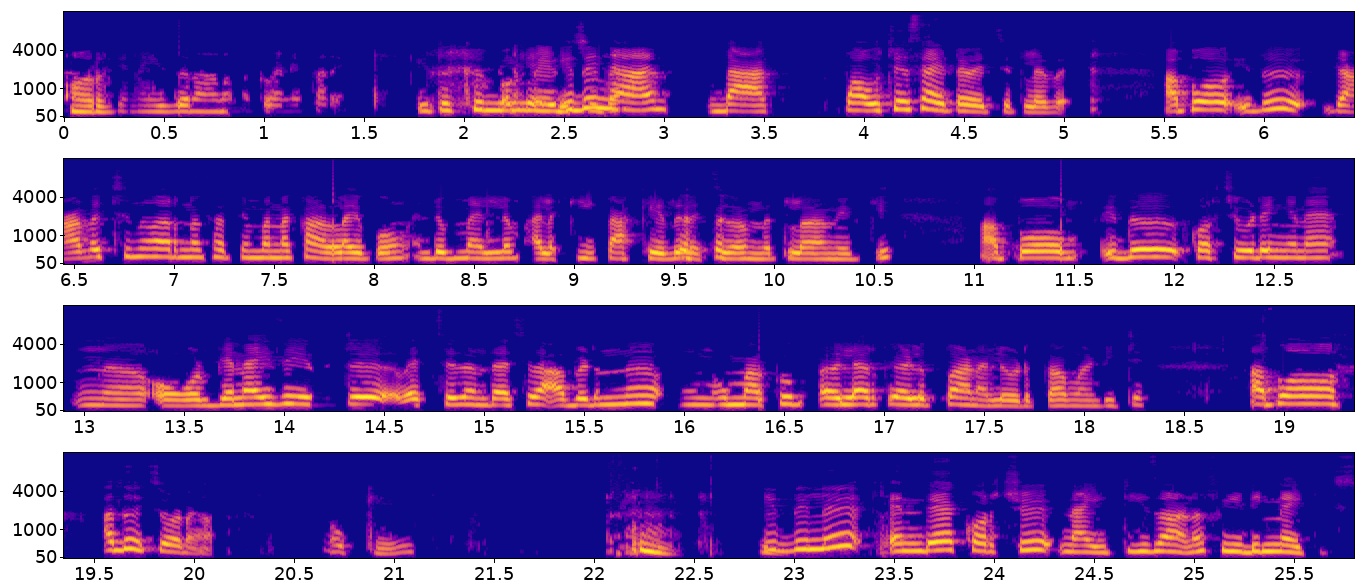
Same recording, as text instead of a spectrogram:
ഓർഗനൈസർ ആണെന്നൊക്കെ വേണമെങ്കിൽ പറയാം. ഇതൊക്കെ ഇത് ഞാൻ ബാക്ക് പൗച്ചസ് ആയിട്ട് വെച്ചിട്ടുള്ളത്. അപ്പോ ഇത് ഞാൻ വെച്ചെന്ന് പറഞ്ഞ സത്യം പറഞ്ഞ കള്ളായി പോകും എന്റെ ഉമ്മ എല്ലാം അലക്കി പാക്ക് ചെയ്ത് വെച്ച് തന്നിട്ടുള്ളതാണ് എനിക്ക്. അപ്പോ ഇത് കുറച്ചുകൂടെ ഇങ്ങനെ ഓർഗനൈസ് ചെയ്തിട്ട് വെച്ചത് എന്താ വെച്ചാൽ അവിടുന്ന് ഉമ്മാക്കും എല്ലാവർക്കും എളുപ്പമാണല്ലോ എടുക്കാൻ വേണ്ടിട്ട് അപ്പോ അത് വെച്ച് തുടങ്ങാം. ഓക്കെ ഇതിൽ എന്റെ കുറച്ച് നൈറ്റീസ് ആണ്. ഫീഡിങ് നൈറ്റീസ്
